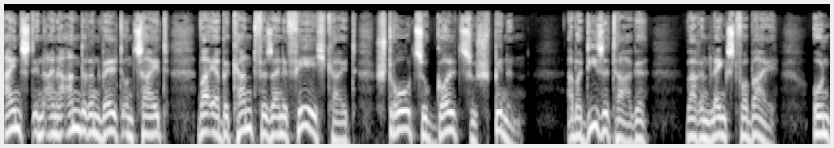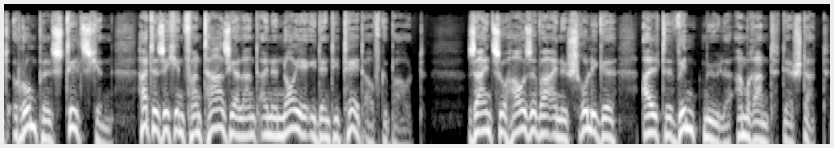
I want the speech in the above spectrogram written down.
Einst in einer anderen Welt und Zeit war er bekannt für seine Fähigkeit, Stroh zu Gold zu spinnen. Aber diese Tage waren längst vorbei, und Rumpelstilzchen hatte sich in Phantasialand eine neue Identität aufgebaut. Sein Zuhause war eine schrullige, alte Windmühle am Rand der Stadt.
